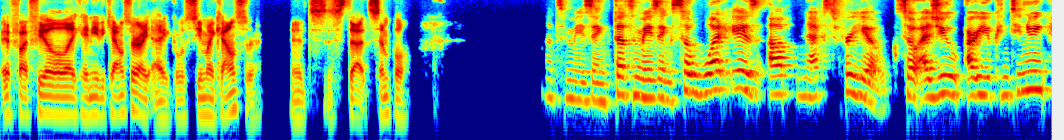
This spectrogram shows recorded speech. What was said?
if I feel like I need a counselor, I, I go see my counselor. It's just that simple. That's amazing. That's amazing. So what is up next for you? So as you are you continuing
